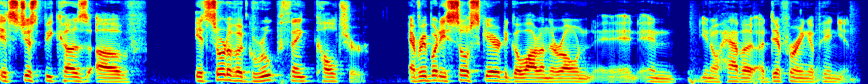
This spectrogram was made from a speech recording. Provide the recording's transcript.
it's just because of it's sort of a groupthink culture. Everybody's so scared to go out on their own and, and you know have a, a differing opinion.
